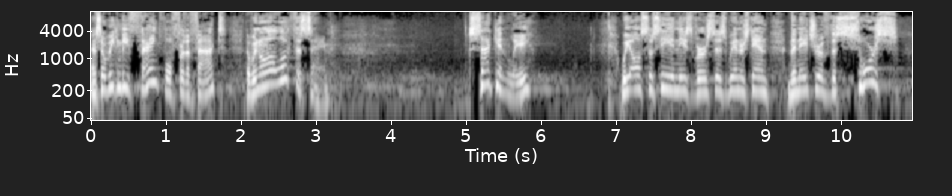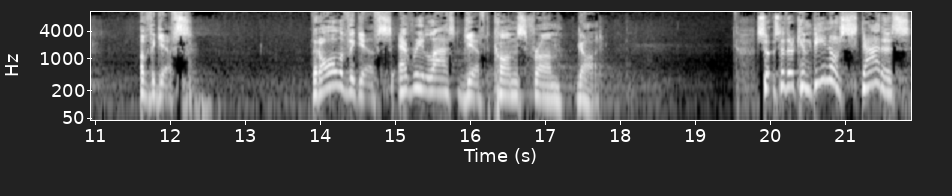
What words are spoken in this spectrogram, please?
And so we can be thankful for the fact that we don't all look the same. Secondly, we also see in these verses, we understand the nature of the source of the gifts. That all of the gifts, every last gift, comes from God. So, so there can be no status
